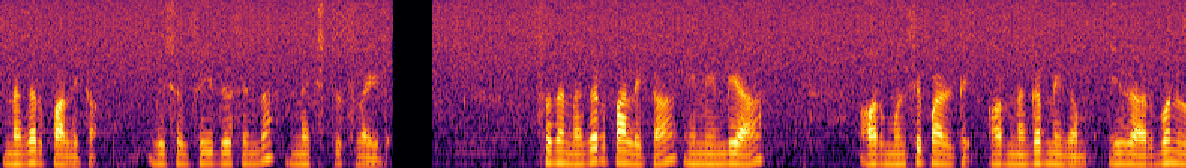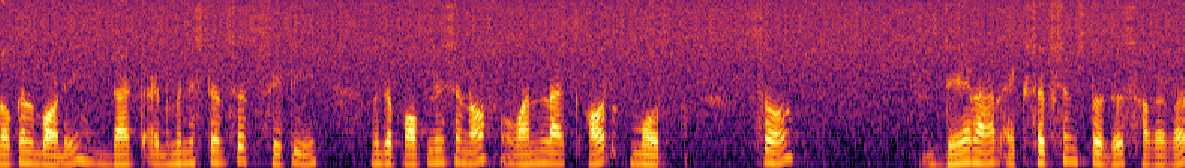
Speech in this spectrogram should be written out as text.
Nagar Palika. We shall see this in the next slide. So the Nagar Palika in India or municipality or Nagar Nigam is urban local body that administers a city with a population of 1 lakh or more. So there are exceptions to this however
